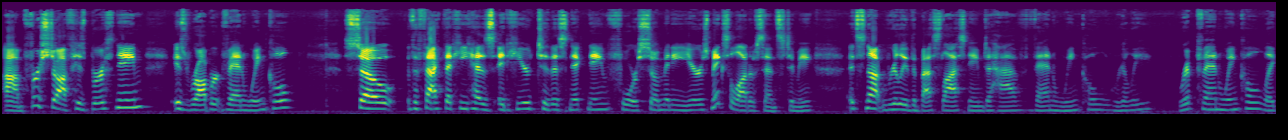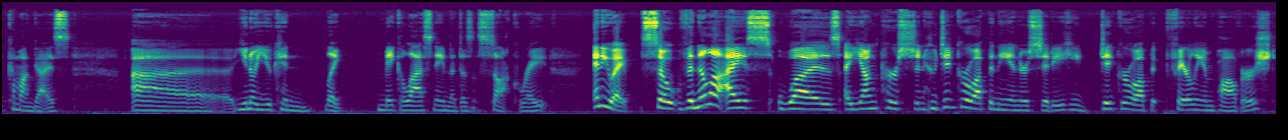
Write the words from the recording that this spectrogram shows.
Um, first off, his birth name is Robert Van Winkle. So, the fact that he has adhered to this nickname for so many years makes a lot of sense to me. It's not really the best last name to have. Van Winkle, really? Rip Van Winkle? Like, come on, guys. Uh, you know, you can, like, make a last name that doesn't suck, right? Anyway, so Vanilla Ice was a young person who did grow up in the inner city. He did grow up fairly impoverished.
